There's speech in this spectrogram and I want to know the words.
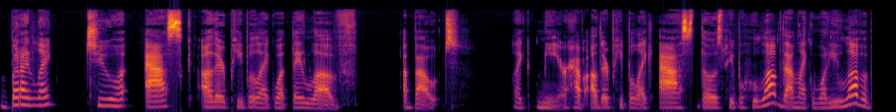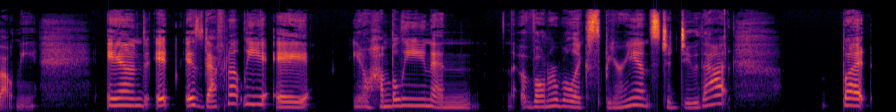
but I like to ask other people like what they love about like me or have other people like ask those people who love them like what do you love about me and it is definitely a you know humbling and vulnerable experience to do that. But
